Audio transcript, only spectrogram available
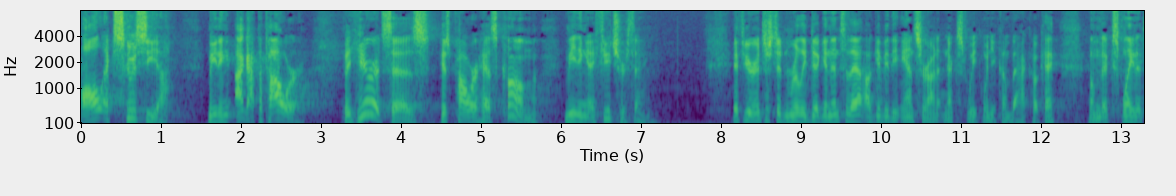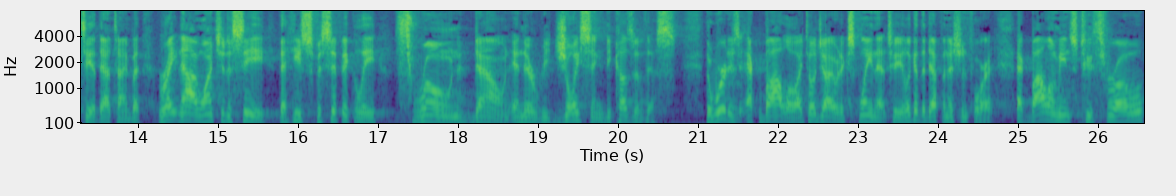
all exousia, meaning I got the power. But here it says, His power has come, meaning a future thing. If you're interested in really digging into that, I'll give you the answer on it next week when you come back, okay? I'm going to explain it to you at that time. But right now, I want you to see that he's specifically thrown down, and they're rejoicing because of this. The word is ekbalo. I told you I would explain that to you. Look at the definition for it. Ekbalo means to throw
